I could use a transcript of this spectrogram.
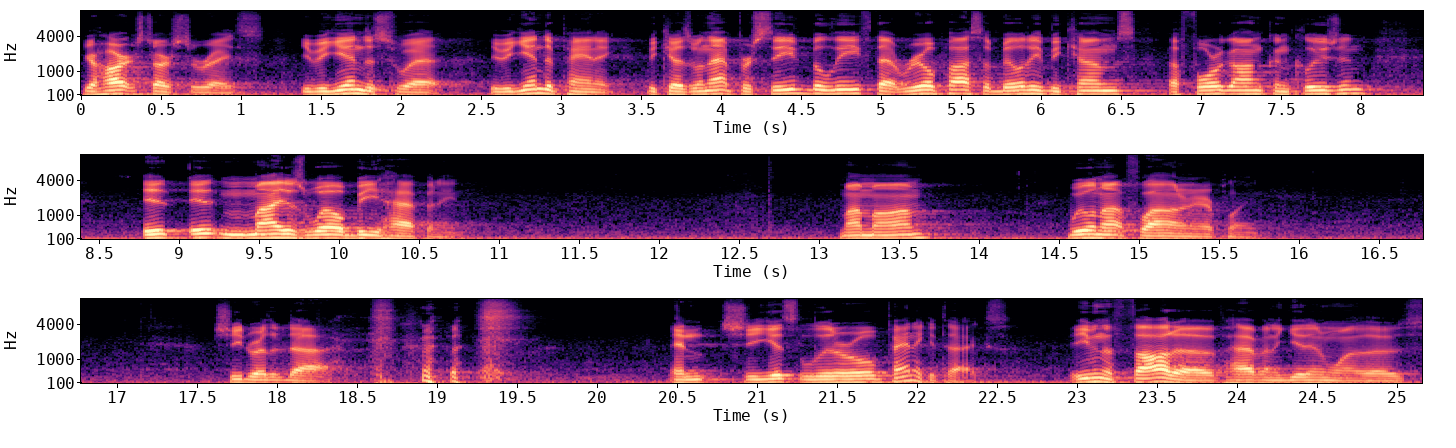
Your heart starts to race. You begin to sweat. You begin to panic because when that perceived belief, that real possibility becomes a foregone conclusion, it, it might as well be happening. My mom will not fly on an airplane. She'd rather die. and she gets literal panic attacks. Even the thought of having to get in one of those,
